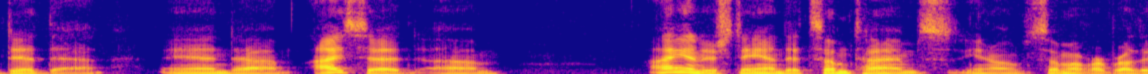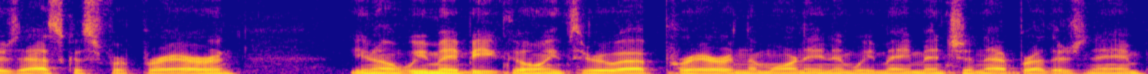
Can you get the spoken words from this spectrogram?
did that. And uh, I said, um, I understand that sometimes you know some of our brothers ask us for prayer and you know, we may be going through a prayer in the morning and we may mention that brother's name.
